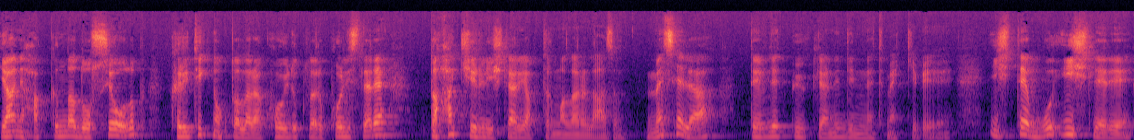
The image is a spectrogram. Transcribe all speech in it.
yani hakkında dosya olup kritik noktalara koydukları polislere daha kirli işler yaptırmaları lazım. Mesela devlet büyüklerini dinletmek gibi. İşte bu işleri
